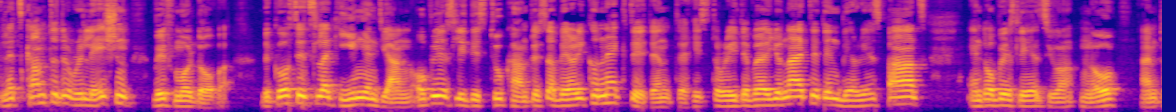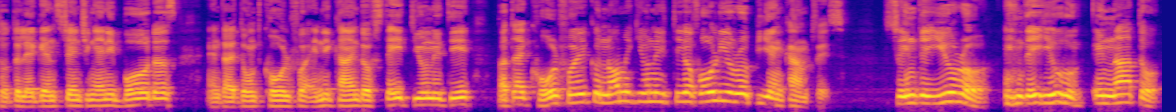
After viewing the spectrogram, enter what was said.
Let's come to the relation with Moldova because it's like yin and yang. Obviously, these two countries are very connected and the history they were united in various parts and obviously, as you know, I'm totally against changing any borders and I don't call for any kind of state unity, but I call for economic unity of all European countries. So in the Euro, in the EU, in NATO,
